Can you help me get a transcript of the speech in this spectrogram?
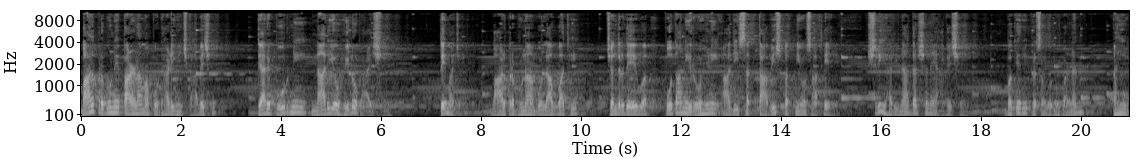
બાળપ્રભુને પારણામાં પોઢાડી હિંચકાવે છે, ત્યારે પૂરની નારીઓ હીલો ગાય છે. તેમજ બાળપ્રભુના બોલાવવાથી ચંદ્રદેવ પોતાની રોહિણી આદિ સત્તાવીસ પત્નીઓ સાથે શ્રીહરિના દર્શને આવે છે. વગેરે પ્રસંગોનું વર્ણન અહીં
